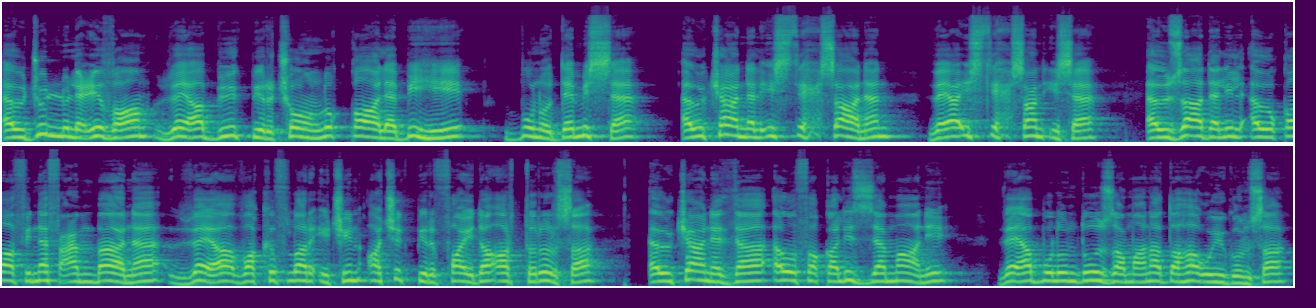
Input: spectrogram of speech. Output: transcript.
ev cüllül izam veya büyük bir çoğunluk kale bihi bunu demişse ev kânel istihsanen veya istihsan ise evzade lil evkafi nef'an bana veya vakıflar için açık bir fayda arttırırsa ev kâne zâ evfaka liz zamani veya bulunduğu zamana daha uygunsa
